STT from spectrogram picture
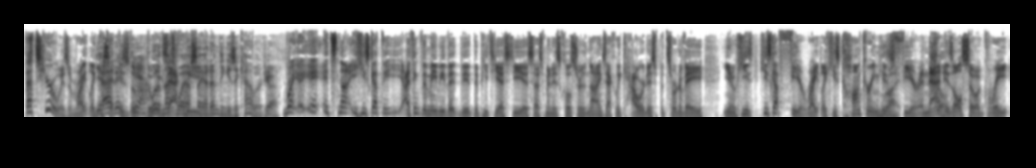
that's heroism, right? Like yes, that it is. the, Yeah. the well, and that's why I say I don't think he's a coward. Yeah. Right, it's not. He's got the. I think that maybe the, the the PTSD assessment is closer, not exactly cowardice, but sort of a. You know, he's he's got fear, right? Like he's conquering his Right. fear, and that is also a great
